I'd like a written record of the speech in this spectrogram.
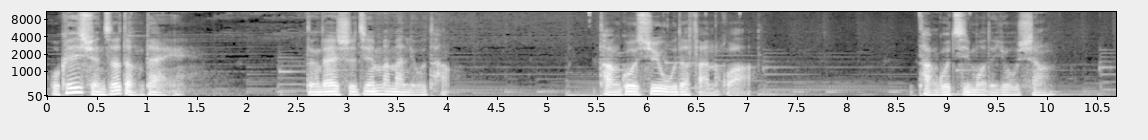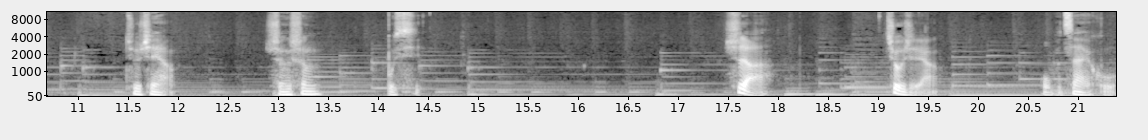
我可以选择等待，等待时间慢慢流淌，淌过虚无的繁华，淌过寂寞的忧伤，就这样，生生。不息。是啊，就这样，我不在乎。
